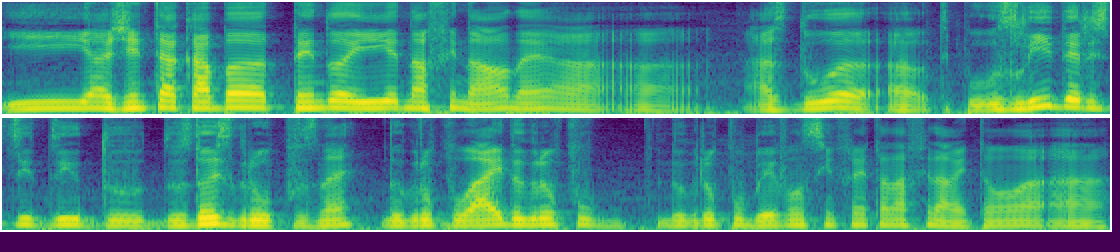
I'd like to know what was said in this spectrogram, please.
E a gente acaba tendo aí na final, né, a- a- as duas, a- tipo, os líderes de- de- do- dos dois grupos, né, do grupo A e do grupo, do grupo B vão se enfrentar na final. Então a,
